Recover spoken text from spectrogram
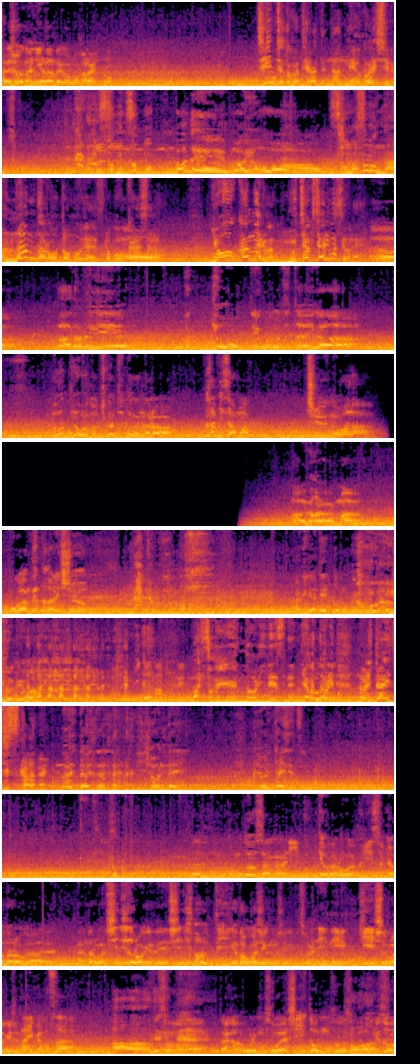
最初は何が何だかわからんよ。神社とか寺って何年役割してるんですか？そもそもまで、まあ、要は、そもそも何なんだろうと思うじゃないですか僕からしたらよう考えればむちゃくちゃありますよねうん。まあ、だって、仏教っていうこと自体が、仏教はどっちかっていうと、なんなら、神様っていうのは、あだから、まあ、拝んでんだから一緒よ。なるほありがてえと思って。拝んどけばいいかなって。どまあそういうノリですね。やっぱノリノリ大事っすからね。大事大事大事。非常に大事。非常に大切。もともとさがに仏教だろうがキリスト教だろうがなんだろうが信じとるわけで信じとるって言い方はおかしいかもしれないけどそれにね帰依しとるわけじゃないからさ。ああですよね。俺もそうやし伊藤もそうだとそうんですよ。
